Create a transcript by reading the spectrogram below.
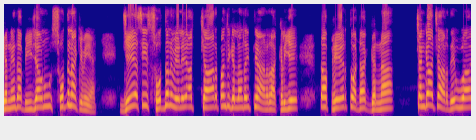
ਗੰਨੇ ਦਾ ਬੀਜ ਆ ਉਹਨੂੰ ਸੋਧਣਾ ਕਿਵੇਂ ਹੈ? ਜੇ ਅਸੀਂ ਸੋਧਣ ਵੇਲੇ ਆ ਚਾਰ ਪੰਜ ਗੱਲਾਂ ਦਾ ਹੀ ਧਿਆਨ ਰੱਖ ਲਈਏ, ਤਾਂ ਫੇਰ ਤੁਹਾਡਾ ਗੰਨਾ ਚੰਗਾ ਝਾੜ ਦੇਊਗਾ,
